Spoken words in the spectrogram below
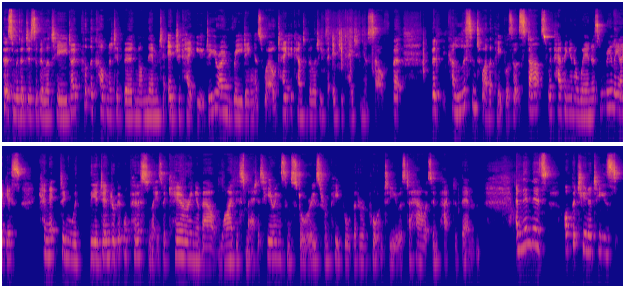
person with a disability don't put the cognitive burden on them to educate you do your own reading as well take accountability for educating yourself but but kind of listen to other people. So it starts with having an awareness and really, I guess, connecting with the agenda a bit more personally. So caring about why this matters, hearing some stories from people that are important to you as to how it's impacted them. And then there's opportunities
